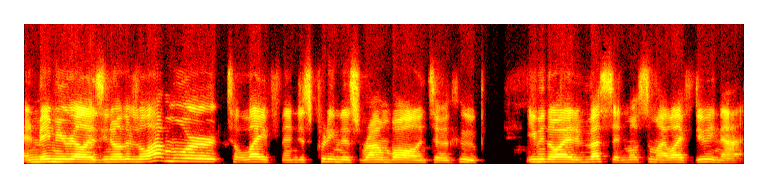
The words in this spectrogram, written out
and made me realize, you know, there's a lot more to life than just putting this round ball into a hoop, even though I had invested most of my life doing that.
